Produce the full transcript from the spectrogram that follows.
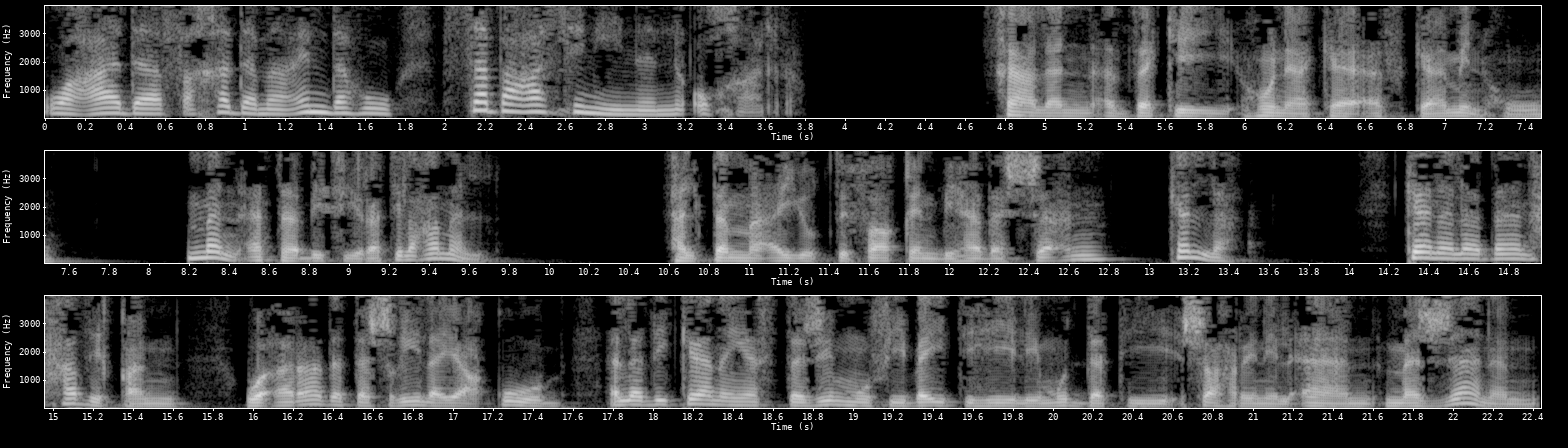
وعاد فخدم عنده سبع سنين أخر. فعلا الذكي هناك أذكى منه. من أتى بسيرة العمل؟ هل تم أي اتفاق بهذا الشأن؟ كلا. كان لابان حذقا وأراد تشغيل يعقوب الذي كان يستجم في بيته لمدة شهر الآن مجانا.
